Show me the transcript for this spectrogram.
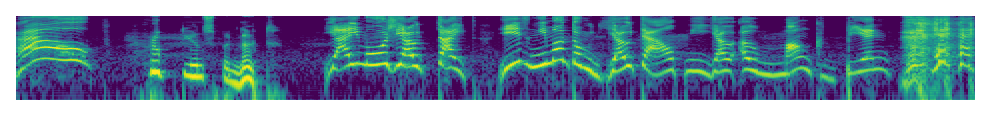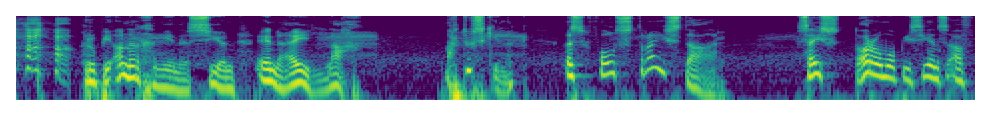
Help! Roep Teens benoud. Jy mors jou tyd. Hier's niemand om jou te help nie, jou ou mankbeen. Roep die ander gemeene seun en hy lag. Maar toe skielik is volstruis daar. Sy storm op die seuns af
